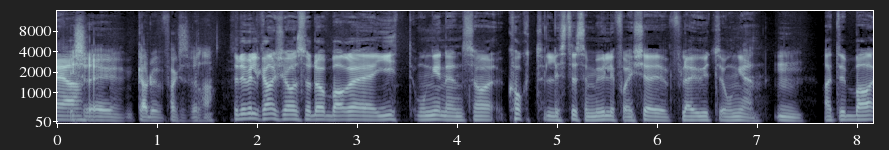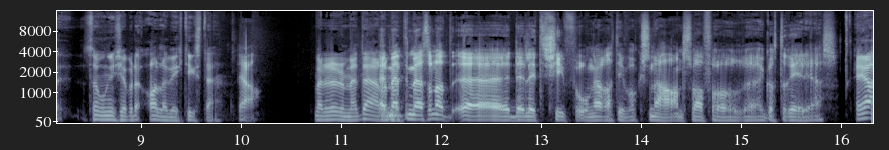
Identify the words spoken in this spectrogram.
Ja. Ikke det, hva du faktisk vil ha. Så du ville kanskje også da bare gitt ungen en så kort liste som mulig for ikke flaue ut ungen. Mm. At du bare, så ungen kjøper det aller viktigste. Ja. Var det det du mente? eller? Jeg mente mer sånn at uh, det er litt kjipt for unger at de voksne har ansvar for uh, godteriet deres. Ja,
